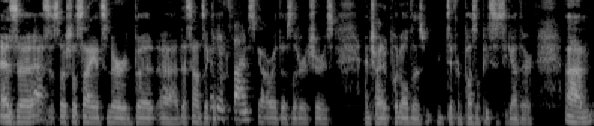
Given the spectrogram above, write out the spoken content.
as a yeah. as a social science nerd. But uh, that sounds like it a lot of fun to scour those literatures and try to put all those different puzzle pieces together. Um,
